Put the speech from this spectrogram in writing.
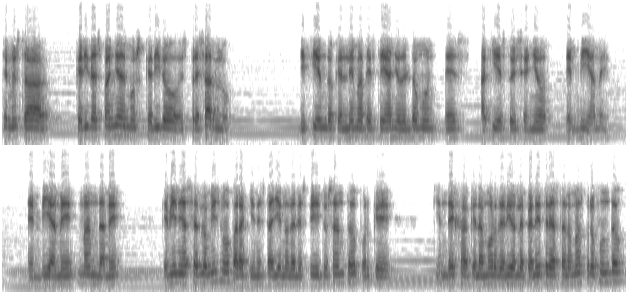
Que en nuestra querida España hemos querido expresarlo diciendo que el lema de este año del Domún es Aquí estoy Señor, envíame, envíame, mándame, que viene a ser lo mismo para quien está lleno del Espíritu Santo, porque quien deja que el amor de Dios le penetre hasta lo más profundo,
